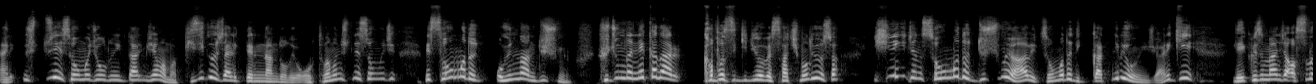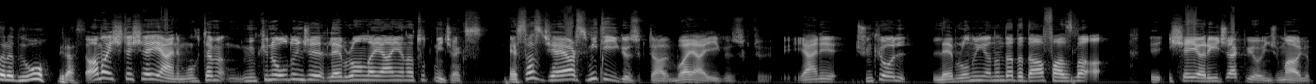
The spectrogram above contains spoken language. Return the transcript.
Yani üst düzey savunmacı olduğunu iddia etmeyeceğim ama fizik özelliklerinden dolayı ortalamanın üstünde savunmacı ve savunmada oyundan düşmüyor. Hücumda ne kadar kafası gidiyor ve saçmalıyorsa işine gideceğini savunmada düşmüyor abi. Savunmada dikkatli bir oyuncu. Yani ki Lakers'ın bence asıl aradığı o biraz. Ama işte şey yani muhtemel mümkün olduğunca LeBron'la yan yana tutmayacaksın. Esas J.R. Smith iyi gözüktü abi. Bayağı iyi gözüktü. Yani çünkü o LeBron'un yanında da daha fazla e, işe yarayacak bir oyuncu malum.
